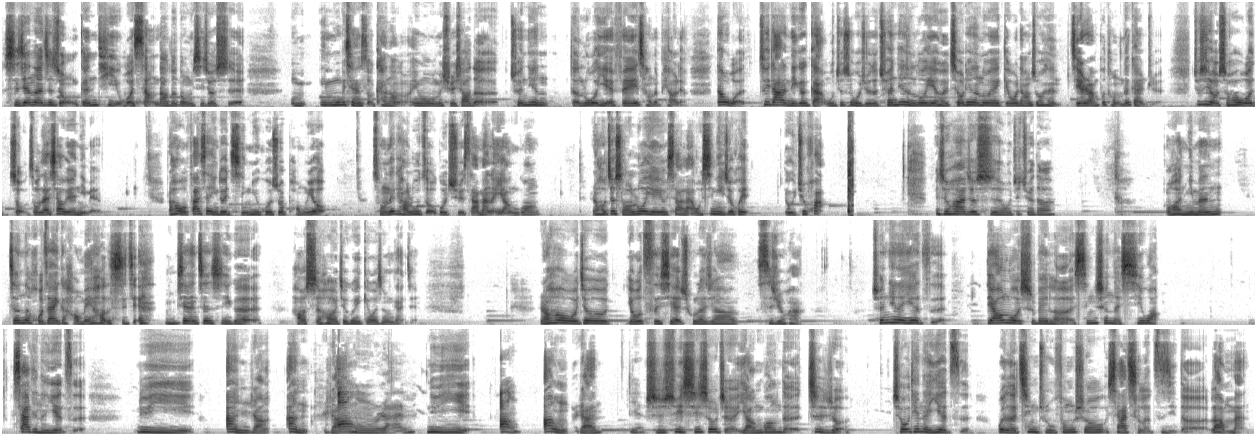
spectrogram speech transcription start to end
时间的这种更替，我想到的东西就是我们目前所看到的嘛。因为我们学校的春天的落叶非常的漂亮，但我最大的一个感悟就是，我觉得春天的落叶和秋天的落叶给我两种很截然不同的感觉。就是有时候我走走在校园里面，然后我发现一对情侣或者说朋友从那条路走过去，洒满了阳光。然后这时候落叶又下来，我心里就会有一句话，那句话就是，我就觉得，哇，你们真的活在一个好美好的世界，你们现在正是一个好时候，就会给我这种感觉。然后我就由此写出了这样四句话：春天的叶子凋落是为了新生的希望，夏天的叶子绿意盎然。盎然，盎然，绿意盎盎然，持续吸收着阳光的炙热。秋天的叶子为了庆祝丰收，下起了自己的浪漫。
